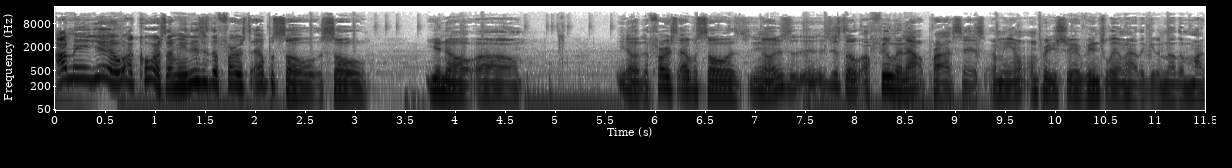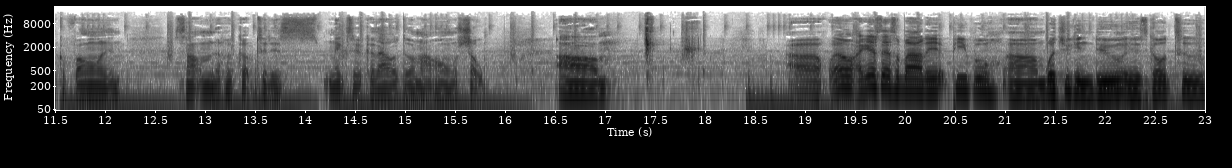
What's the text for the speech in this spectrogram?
I mean, yeah, of course. I mean, this is the first episode, so you know, um, you know, the first episode is you know, this is it's just a, a filling out process. I mean, I'm, I'm pretty sure eventually I'm gonna have to get another microphone and something to hook up to this mixer because I was doing my own show. Um. Uh, well, I guess that's about it, people. Um, what you can do is go to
